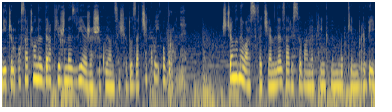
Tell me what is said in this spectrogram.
niczym osaczone drapieżne zwierzę szykujące się do zaciekłej obrony. Ściągnęła swe ciemne, zarysowane pięknym łukiem brwi,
